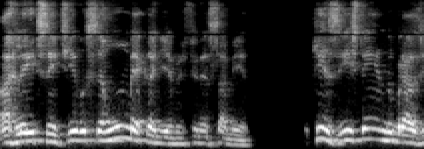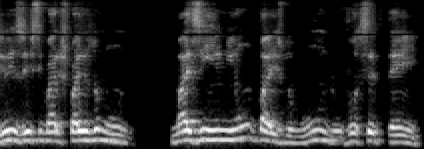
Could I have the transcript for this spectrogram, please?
As leis de incentivo são um mecanismo de financiamento. que existem no Brasil, existem em vários países do mundo. Mas em nenhum país do mundo você tem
